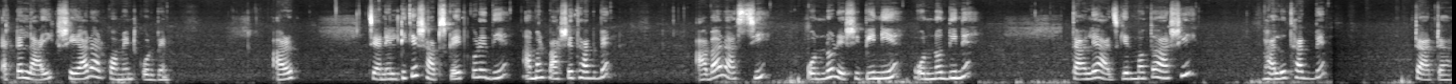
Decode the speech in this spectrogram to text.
একটা লাইক শেয়ার আর কমেন্ট করবেন। আর চ্যানেলটিকে সাবস্ক্রাইব করে দিয়ে আমার পাশে থাকবেন। আবার আসছি অন্য রেসিপি নিয়ে অন্য দিনে। তাহলে আজকের মতো আসি। ভালো থাকবেন। টাটা।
